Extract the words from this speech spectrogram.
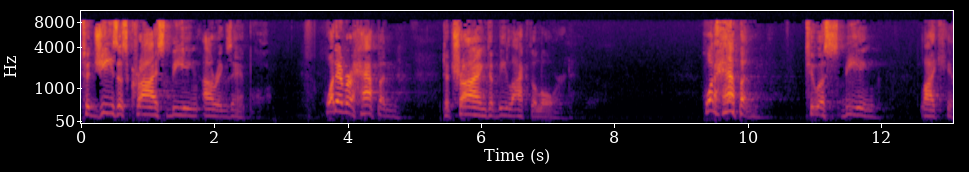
to Jesus Christ being our example? Whatever happened to trying to be like the Lord? What happened to us being like Him?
